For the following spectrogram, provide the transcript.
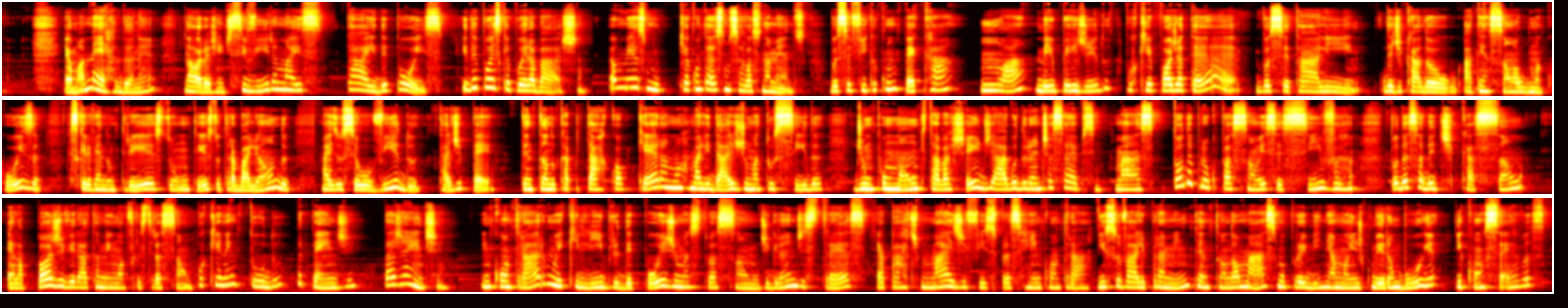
é uma merda, né? Na hora a gente se vira, mas tá, e depois? E depois que a poeira baixa? É o mesmo que acontece nos relacionamentos. Você fica com um pé cá, um lá, meio perdido, porque pode até você estar tá ali dedicado a atenção a alguma coisa, escrevendo um texto, um texto trabalhando, mas o seu ouvido está de pé, tentando captar qualquer anormalidade de uma tossida, de um pulmão que estava cheio de água durante a sepse. Mas toda preocupação excessiva, toda essa dedicação, ela pode virar também uma frustração, porque nem tudo depende da gente. Encontrar um equilíbrio depois de uma situação de grande estresse é a parte mais difícil para se reencontrar. Isso vale para mim tentando ao máximo proibir minha mãe de comer hambúrguer e conservas.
